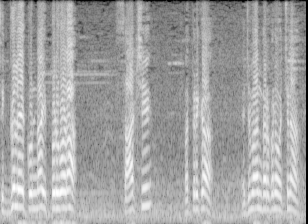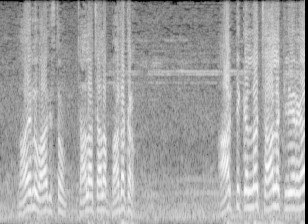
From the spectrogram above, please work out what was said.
సిగ్గు లేకుండా ఇప్పుడు కూడా సాక్షి పత్రిక యజమాని తరపున వచ్చిన లాయర్లు వాదిస్తాం. చాలా చాలా బాధాకరం. ఆర్టికల్లో చాలా క్లియర్గా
